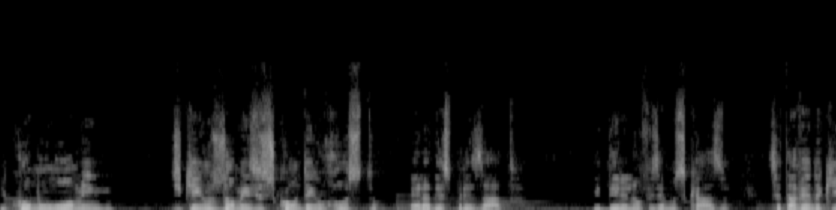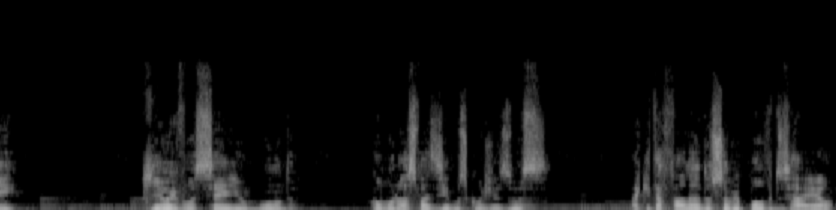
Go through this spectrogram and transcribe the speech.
e como um homem de quem os homens escondem o rosto, era desprezado, e dele não fizemos caso. Você está vendo aqui que eu e você e o mundo, como nós fazíamos com Jesus? Aqui está falando sobre o povo de Israel,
